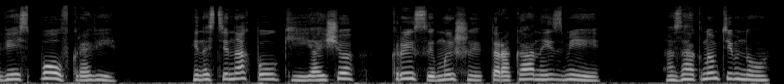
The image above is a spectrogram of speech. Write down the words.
«Весь пол в крови. И на стенах пауки, а еще крысы, мыши, тараканы и змеи. А за окном темно.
